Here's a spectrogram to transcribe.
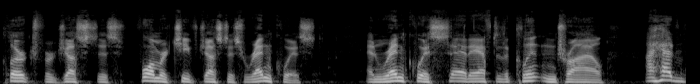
clerked for Justice former Chief Justice Rehnquist, and Rehnquist said after the Clinton trial, "I had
